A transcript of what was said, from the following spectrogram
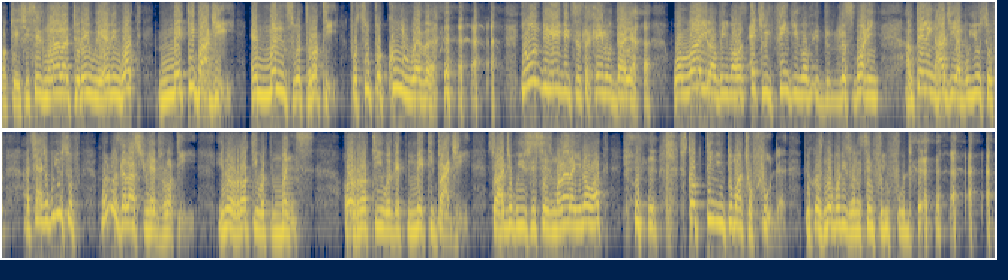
okay, she says, Malala, today we're having what? Meti and mince with roti for super cool weather. you won't believe it, Sister Khairul Daya. Wallahi Lavim, I was actually thinking of it this morning. I'm telling Haji Abu Yusuf, I Haji Abu Yusuf, when was the last you had roti? You know, roti with mince or roti with that meti. So Abu Yusuf says, Malala, you know what? Stop thinking too much of food because nobody's going to send for you food.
